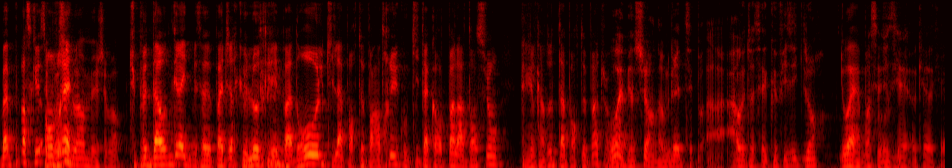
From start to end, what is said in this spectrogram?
Bah, parce que en vrai, hein, mais je sais pas. tu peux downgrade, mais ça veut pas dire que l'autre il est pas drôle, qu'il apporte pas un truc ou qu'il t'accorde pas l'attention que quelqu'un d'autre t'apporte pas, tu vois. Ouais, bien sûr, downgrade, c'est pas. Ah ouais, toi, c'est que physique, genre? Ouais, moi c'est physique. ok, ok. ouais.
